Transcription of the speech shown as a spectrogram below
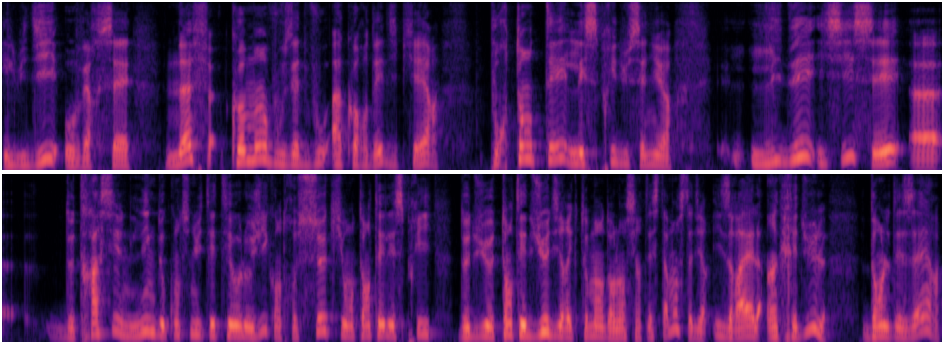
Il lui dit au verset 9, Comment vous êtes-vous accordé, dit Pierre, pour tenter l'Esprit du Seigneur? L'idée ici, c'est euh, de tracer une ligne de continuité théologique entre ceux qui ont tenté l'Esprit de Dieu, tenté Dieu directement dans l'Ancien Testament, c'est-à-dire Israël incrédule dans le désert,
